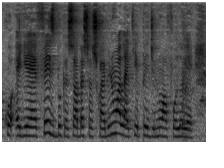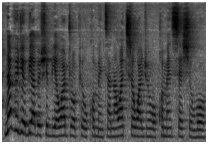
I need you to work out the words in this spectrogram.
wokɔ ɛyɛ Facebook nso abɛ subscribe na wa like yɛ page na wa follow yɛ na video bi abɛhwɛ bia wa drop your comment ana wakyerɛ wadwen wɔ comment section hɔ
